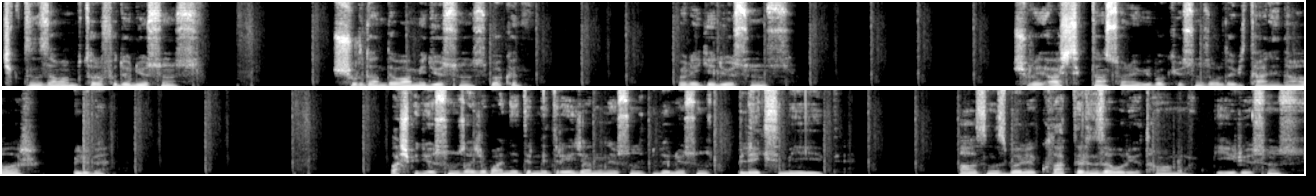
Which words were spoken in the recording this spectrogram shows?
Çıktığınız zaman bu tarafa dönüyorsunuz. Şuradan devam ediyorsunuz. Bakın. Böyle geliyorsunuz. Şurayı açtıktan sonra bir bakıyorsunuz orada bir tane daha var. Kulübe. Baş bir diyorsunuz acaba nedir nedir heyecanlanıyorsunuz bir dönüyorsunuz Blacksmith. Ağzınız böyle kulaklarınıza vuruyor tamam mı? Bir yürüyorsunuz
